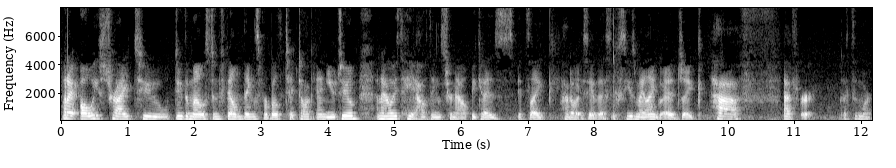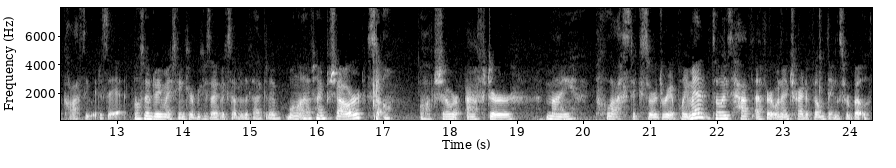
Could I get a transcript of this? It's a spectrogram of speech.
but I always try to do the most and film things for both TikTok and YouTube. And I always hate how things turn out because it's like, how do I say this? Excuse my language, like half effort that's a more classy way to say it. Also, I'm doing my skincare because I've accepted the fact that I will not have time to shower. So, I'll have to shower after my plastic surgery appointment. It's always half effort when I try to film things for both.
